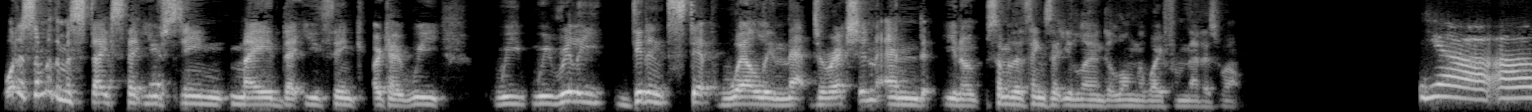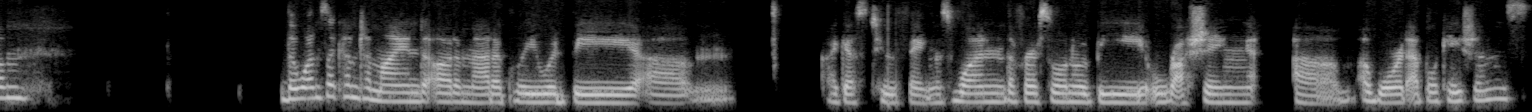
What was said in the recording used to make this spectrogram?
What are some of the mistakes that you've seen made that you think, okay, we we we really didn't step well in that direction, and you know some of the things that you learned along the way from that as well. Yeah, um, the ones that come to mind automatically would be, um, I guess, two things. One, the first one would be rushing um, award applications.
